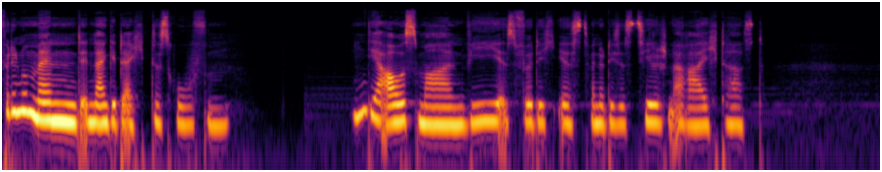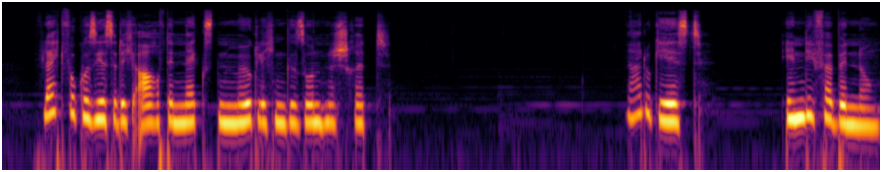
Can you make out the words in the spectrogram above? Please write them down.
für den Moment in dein Gedächtnis rufen dir ausmalen, wie es für dich ist, wenn du dieses Ziel schon erreicht hast. Vielleicht fokussierst du dich auch auf den nächsten möglichen gesunden Schritt. Na, du gehst in die Verbindung.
